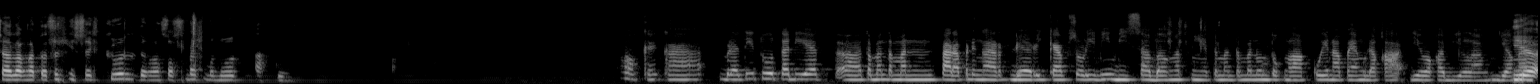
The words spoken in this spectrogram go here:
cara ngatasin insecure dengan sosmed menurut aku. Oke Kak, berarti itu tadi ya eh, teman-teman para pendengar dari kapsul ini bisa banget nih teman-teman untuk ngelakuin apa yang udah Kak Jawaka bilang. Jangan Iya,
